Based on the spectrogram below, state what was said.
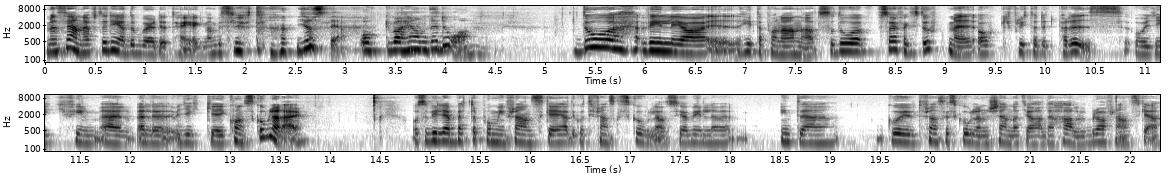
Men sen efter det då började jag ta egna beslut. Just det. Och vad hände då? Då ville jag hitta på något annat så då sa jag faktiskt upp mig och flyttade till Paris och gick, film, eh, eller gick i konstskola där. Och så ville jag bättra på min franska, jag hade gått i franska skolan så jag ville inte gå ut franska skolan och känna att jag hade halvbra franska.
